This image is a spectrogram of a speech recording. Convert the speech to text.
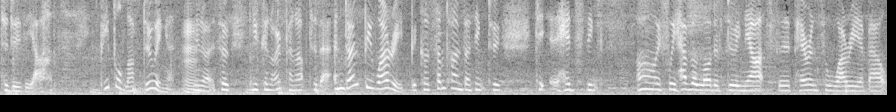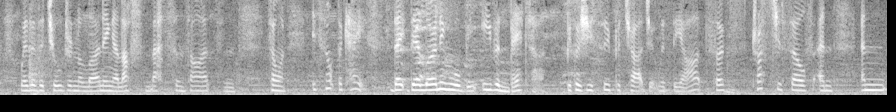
to do the arts people love doing it mm. you know so you can open up to that. And don't be worried because sometimes i think to, to heads think oh if we have a lot of doing the arts the parents will worry about whether the children are learning enough maths and science and so on it's not the case they, their learning will be even better because you supercharge it with the arts. So trust yourself and and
